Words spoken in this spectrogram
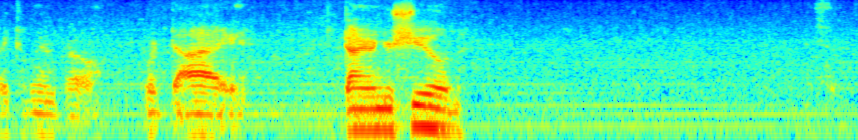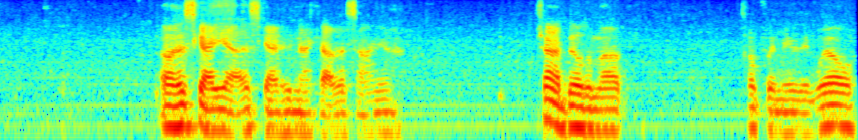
Fight to win, bro. Or die. Die on your shield. Oh, this guy, yeah, this guy who knocked out Lasagna. Trying to build him up. Hopefully, maybe they will.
